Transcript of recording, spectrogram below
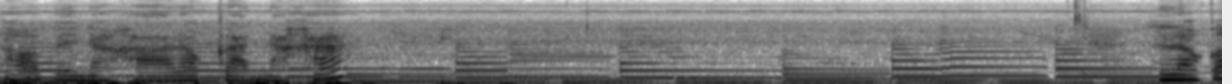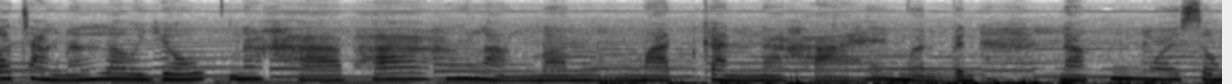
ชอบเลยนะคะ เรากลัดนะคะ แล้วก็จากนั้นเรายกนะคะ ผ้าข้างหลังมามัดกันนะคะ ให้เหมือนเป็นนักมวยทรง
